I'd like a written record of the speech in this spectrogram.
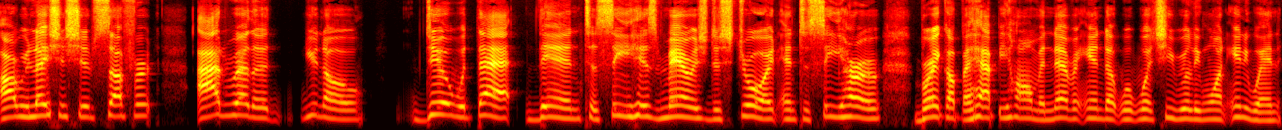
our relationship suffered. I'd rather, you know, deal with that than to see his marriage destroyed and to see her break up a happy home and never end up with what she really want anyway and,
